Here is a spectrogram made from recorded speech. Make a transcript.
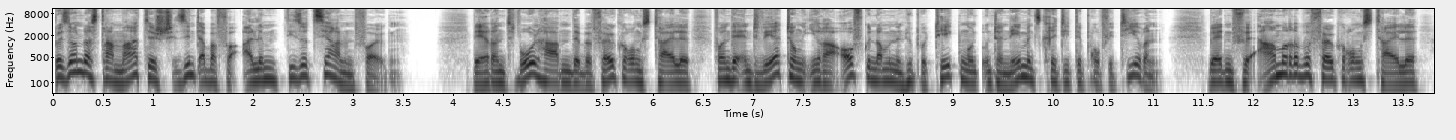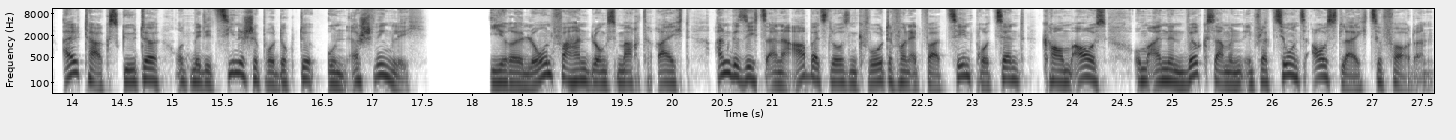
Besonders dramatisch sind aber vor allem die sozialen Folgen. Während wohlhabende Bevölkerungsteile von der Entwertung ihrer aufgenommenen Hypotheken und Unternehmenskredite profitieren, werden für ärmere Bevölkerungsteile Alltagsgüter und medizinische Produkte unerschwinglich. Ihre Lohnverhandlungsmacht reicht angesichts einer Arbeitslosenquote von etwa 10 Prozent kaum aus, um einen wirksamen Inflationsausgleich zu fordern.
